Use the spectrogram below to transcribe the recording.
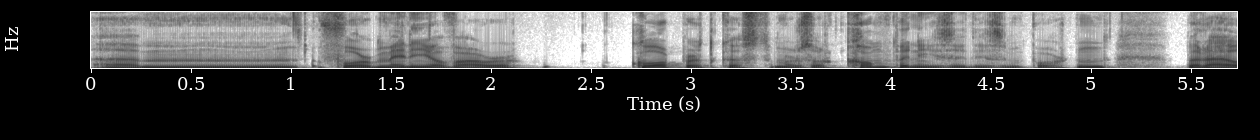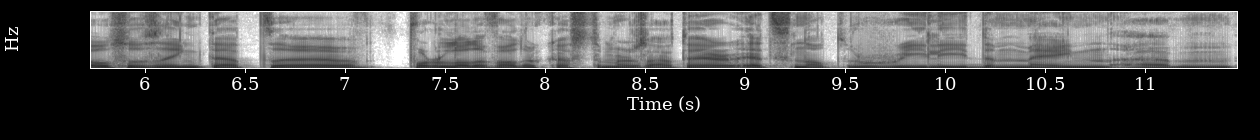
Um, for many of our corporate customers or companies, it is important. But I also think that uh, for a lot of other customers out there, it's not really the main um,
